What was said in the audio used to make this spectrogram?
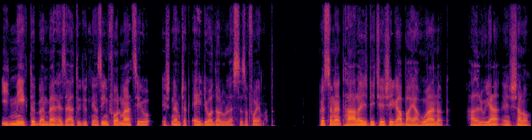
Így még több emberhez el tud jutni az információ, és nem csak egy oldalú lesz ez a folyamat. Köszönet, hála és dicsőség Abba Yahuának, Aleluya es Shalom.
